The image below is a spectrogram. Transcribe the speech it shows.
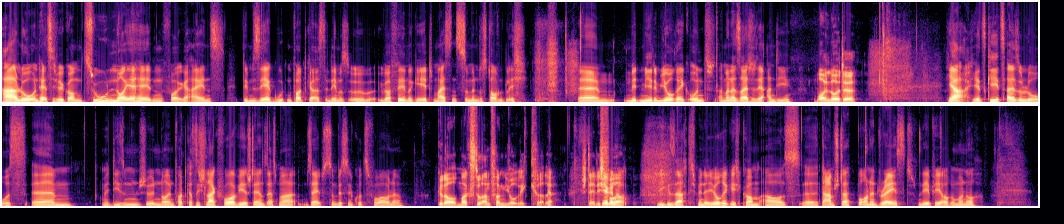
Hallo und herzlich willkommen zu Neue Helden Folge 1, dem sehr guten Podcast, in dem es über Filme geht, meistens zumindest, hoffentlich. Ähm, mit mir, dem Jorik, und an meiner Seite der Andi. Moin, Leute. Ja, jetzt geht's also los ähm, mit diesem schönen neuen Podcast. Ich schlage vor, wir stellen uns erstmal selbst so ein bisschen kurz vor, oder? Genau, magst du anfangen, Jorik, gerade? Ja. Stell dich ja, vor. Genau. Wie gesagt, ich bin der Jorik, ich komme aus äh, Darmstadt, born and raised, lebe hier auch immer noch.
